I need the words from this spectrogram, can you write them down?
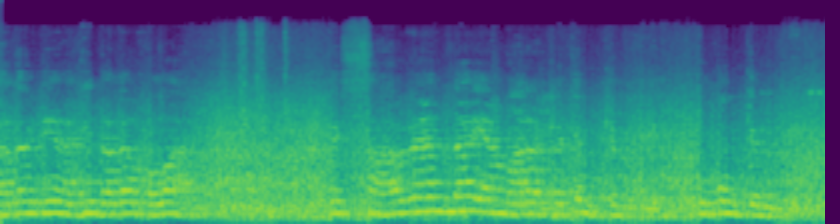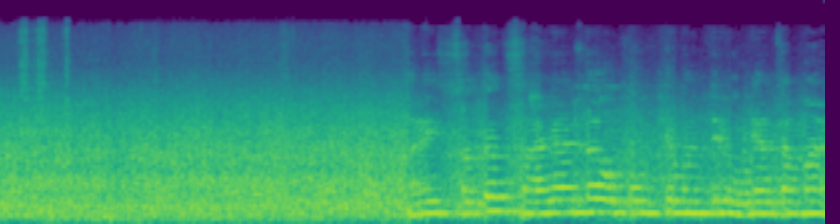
आदरणीय अजितदादा पवार हे सहाव्यांदा या महाराष्ट्राचे मुख्यमंत्री उपमुख्यमंत्री. आणि सतत सहाव्यांदा उपमुख्यमंत्री होण्याचा मान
